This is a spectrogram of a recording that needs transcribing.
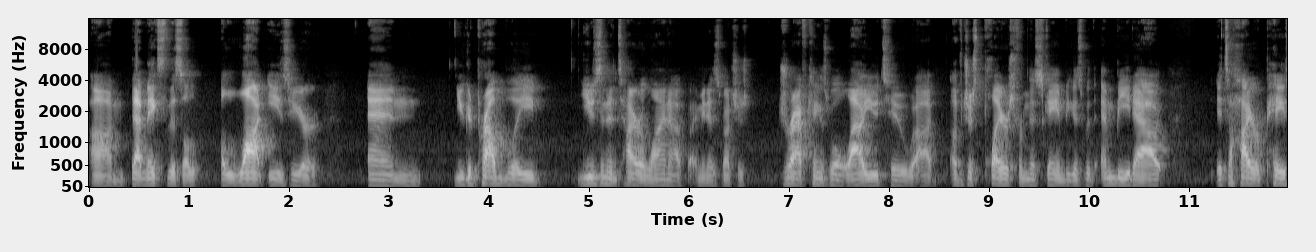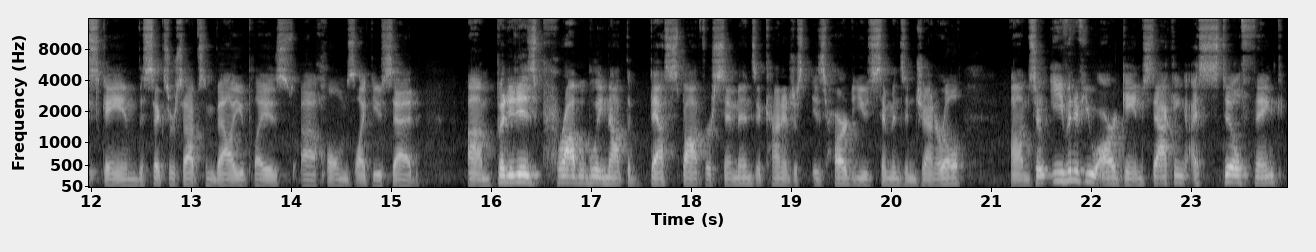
Um, that makes this a, a lot easier, and you could probably use an entire lineup. I mean, as much as DraftKings will allow you to, uh, of just players from this game, because with Embiid out, it's a higher pace game. The Sixers have some value plays, uh, Holmes, like you said. Um, but it is probably not the best spot for Simmons. It kind of just is hard to use Simmons in general. Um, so even if you are game stacking, I still think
